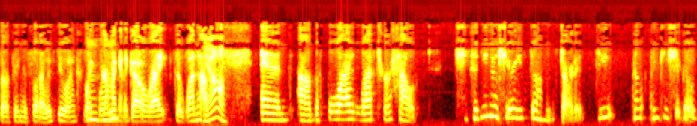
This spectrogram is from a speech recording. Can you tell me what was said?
surfing is what I was doing because, like, where am I Mhm. going to go, right? So one house. Yeah. And uh, before I left her house, she said, "You know, Shari, you still haven't started. Do you don't think you should go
